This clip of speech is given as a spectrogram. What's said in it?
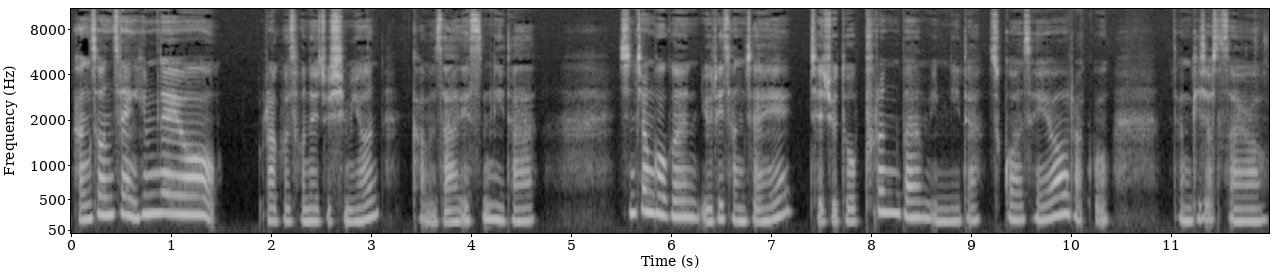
강 선생 힘내요! 라고 전해주시면 감사하겠습니다. 신청곡은 유리상자의 제주도 푸른밤입니다. 수고하세요. 라고 남기셨어요.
